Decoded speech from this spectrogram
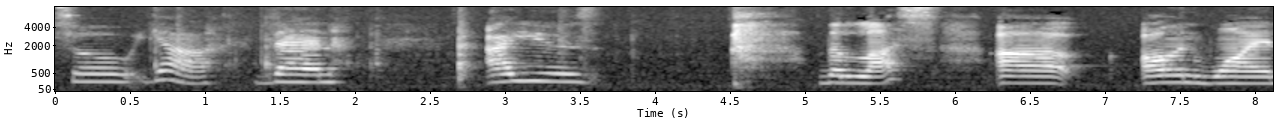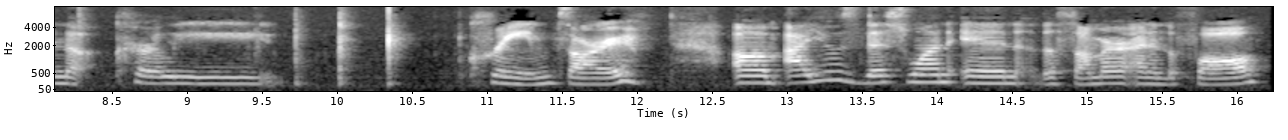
So yeah. Then i use the LUS uh, all-in-one curly cream sorry. Um, i use this one in the summer and in the fall.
